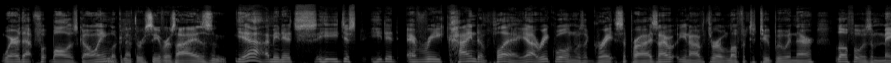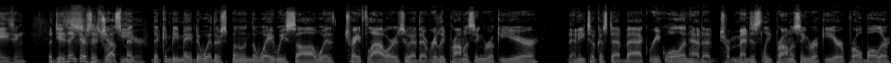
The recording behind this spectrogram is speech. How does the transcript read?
where that football is going. Looking at the receiver's eyes and Yeah, I mean it's he just he did every kind of play. Yeah, Riq Woolen was a great surprise. And I you know, I would throw Lofa Tatupu in there. Lofa was amazing. But do you His- think there's adjustment that can be made to Witherspoon the way we saw with Tre Flowers, who had that really promising rookie year? Then he took a step back. Riq Woolen had a tremendously promising rookie year, Pro Bowler,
